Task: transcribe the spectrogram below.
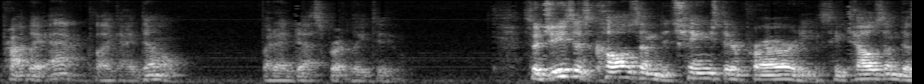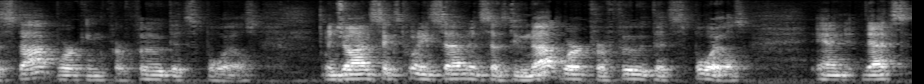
probably act like I don't, but I desperately do. So Jesus calls them to change their priorities. He tells them to stop working for food that spoils. In John 6:27 it says, "Do not work for food that spoils." And that's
